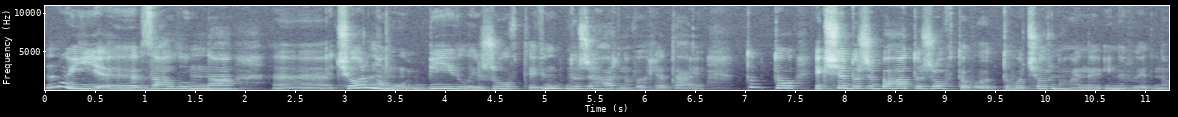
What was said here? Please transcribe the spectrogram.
Ну і е, загалом на е, чорному білий, жовтий, він дуже гарно виглядає. Тобто, якщо дуже багато жовтого, того чорного і не, і не видно.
